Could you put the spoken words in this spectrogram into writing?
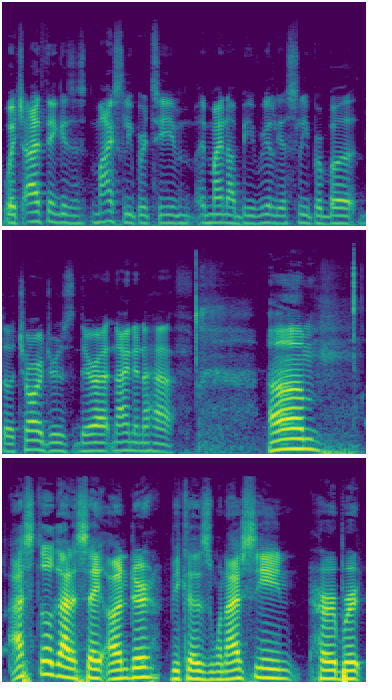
which I think is my sleeper team. It might not be really a sleeper, but the Chargers, they're at nine and a half. Um, I still got to say under because when I've seen Herbert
